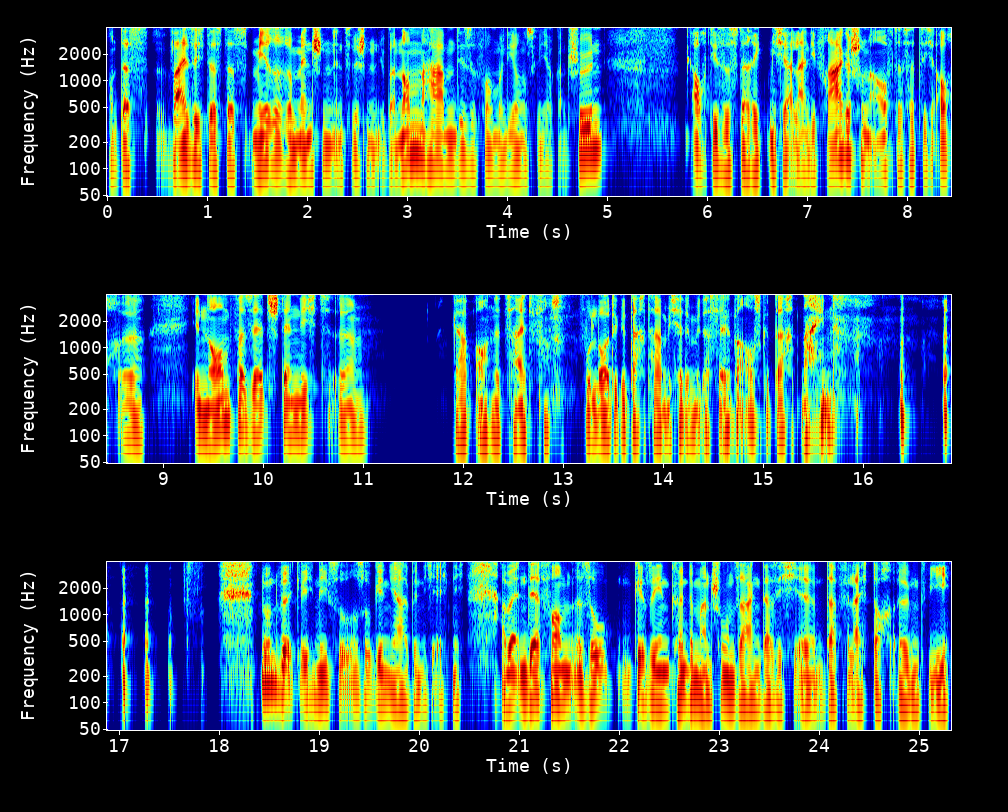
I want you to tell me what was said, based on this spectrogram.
Und das weiß ich, dass das mehrere Menschen inzwischen übernommen haben, diese Formulierung. Das finde ich auch ganz schön. Auch dieses, da regt mich ja allein die Frage schon auf, das hat sich auch äh, enorm verselbstständigt. Äh, gab auch eine Zeit, wo Leute gedacht haben, ich hätte mir das selber ausgedacht. Nein. Nun wirklich nicht, so, so genial bin ich echt nicht. Aber in der Form, so gesehen, könnte man schon sagen, dass ich äh, da vielleicht doch irgendwie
